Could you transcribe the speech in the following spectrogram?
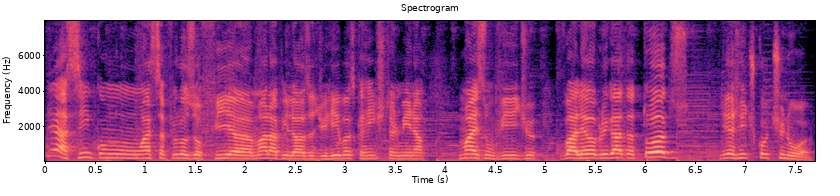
E é assim com essa filosofia maravilhosa de Ribas que a gente termina mais um vídeo. Valeu, obrigado a todos e a gente continua.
